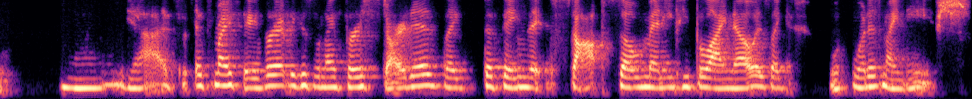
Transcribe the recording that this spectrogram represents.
Mm, yeah, it's it's my favorite because when I first started, like the thing that stops so many people I know is like, what is my niche?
